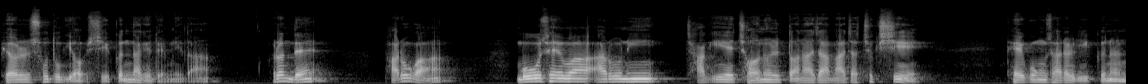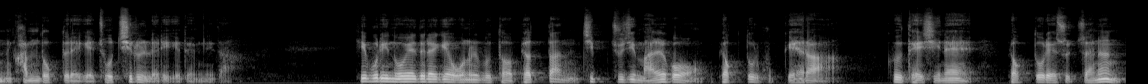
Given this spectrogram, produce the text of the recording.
별 소득이 없이 끝나게 됩니다. 그런데 바로가 모세와 아론이 자기의 전을 떠나자마자 즉시 대공사를 이끄는 감독들에게 조치를 내리게 됩니다. 히브리 노예들에게 오늘부터 볕단 집 주지 말고 벽돌 굳게 해라. 그 대신에 벽돌의 숫자는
